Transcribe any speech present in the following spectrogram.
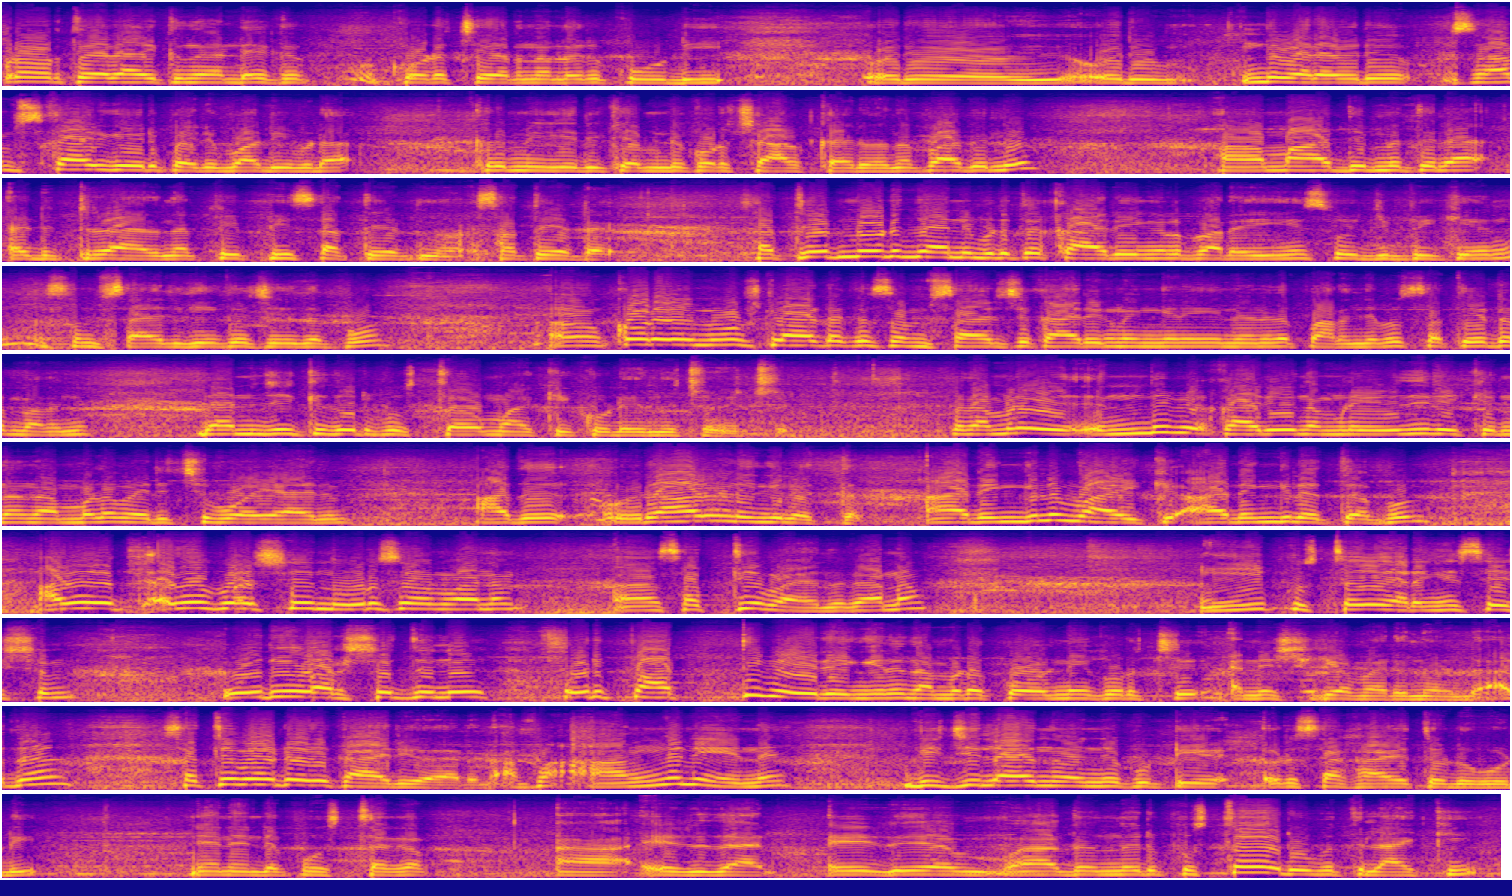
പ്രവർത്തകരായിരിക്കുന്നവരുടെയൊക്കെ കൂടെ ചേർന്നുള്ളൊരു കൂടി ഒരു ഒരു എന്താ പറയുക ഒരു സാംസ്കാരിക ഒരു പരിപാടി ഇവിടെ ക്രമീകരിക്കാൻ വേണ്ടി കുറച്ച് ആൾക്കാർ വന്നു. അപ്പോൾ അതിൽ മാധ്യമത്തിലെ എഡിറ്ററായിരുന്ന പി പി സത്യേട്ടനോട് സത്യേട്ടൻ. സത്യേട്ടനോട് ഞാൻ ഇവിടുത്തെ കാര്യങ്ങൾ പറയുകയും സൂചിപ്പിക്കുകയും സംസാരിക്കുകയൊക്കെ ചെയ്തപ്പോൾ കുറേ ഇമോഷണലായിട്ടൊക്കെ സംസാരിച്ച് കാര്യങ്ങൾ ഇങ്ങനെ ഇങ്ങനെയെന്ന് പറഞ്ഞപ്പോൾ സത്യേട്ടൻ പറഞ്ഞു ധനജിക്ക് ഇതൊരു പുസ്തകമാക്കിക്കൂടെ? എന്ന് ചോദിച്ചു. അപ്പോൾ നമ്മൾ എന്ത് കാര്യവും നമ്മൾ എഴുതി വെക്കുന്ന നമ്മൾ മരിച്ചു പോയാലും അത് ഒരാളിലെങ്കിലും എത്തും ആരെങ്കിലും വായിക്കും ആരെങ്കിലും എത്തും അപ്പം അത് അത് പക്ഷേ നൂറ് ശതമാനം സത്യമായിരുന്നു. കാരണം ഈ പുസ്തകം ഇറങ്ങിയ ശേഷം ഒരു വർഷത്തിൽ ഒരു പത്ത് പേരെങ്കിലും നമ്മുടെ കോളനിയെക്കുറിച്ച് അന്വേഷിക്കാൻ വരുന്നുണ്ട്. അത് സത്യമായിട്ടൊരു കാര്യമായിരുന്നു. അപ്പോൾ അങ്ങനെയാണ് വിജില എന്ന് പറഞ്ഞ കുട്ടി ഒരു സഹായത്തോടു കൂടി ഞാൻ എന്റെ പുസ്തകം എഴുതാൻ എഴുതിയ അതൊന്നൊരു പുസ്തക രൂപത്തിലാക്കി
